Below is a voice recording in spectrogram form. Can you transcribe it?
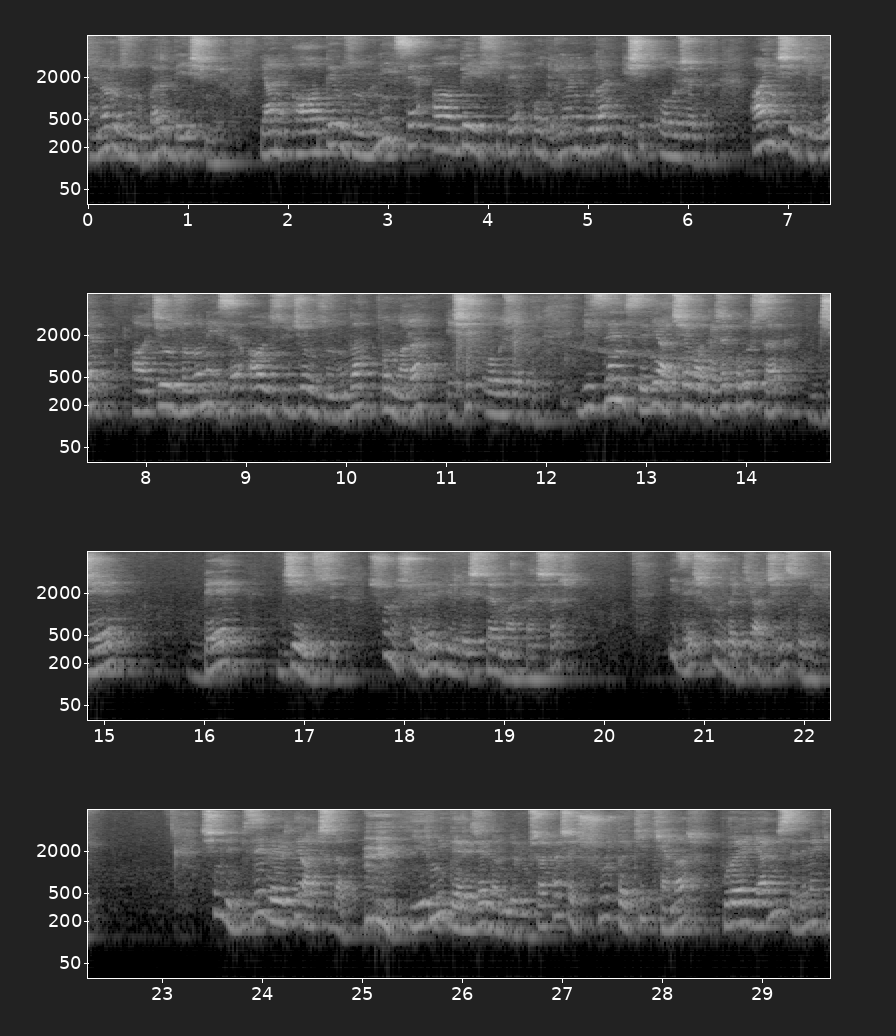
kenar uzunlukları değişmiyor. Yani AB uzunluğu neyse AB üssü de odur. Yani bu da eşit olacaktır. Aynı şekilde AC uzunluğu neyse A üssü C uzunluğu da bunlara eşit olacaktır. Bizden istediği açıya bakacak olursak C, B, C üssü. Şunu şöyle bir birleştirelim arkadaşlar. Bize şuradaki açıyı soruyor. Şimdi bize verdiği açıda 20 derece döndürmüş. Arkadaşlar şuradaki kenar buraya gelmişse demek ki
